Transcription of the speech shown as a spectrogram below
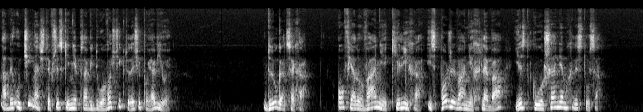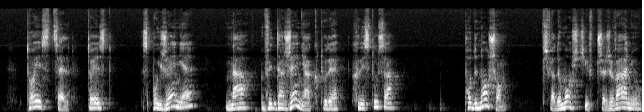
aby ucinać te wszystkie nieprawidłowości, które się pojawiły. Druga cecha. Ofiarowanie kielicha i spożywanie chleba jest głoszeniem Chrystusa. To jest cel, to jest spojrzenie na wydarzenia, które Chrystusa podnoszą w świadomości, w przeżywaniu,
